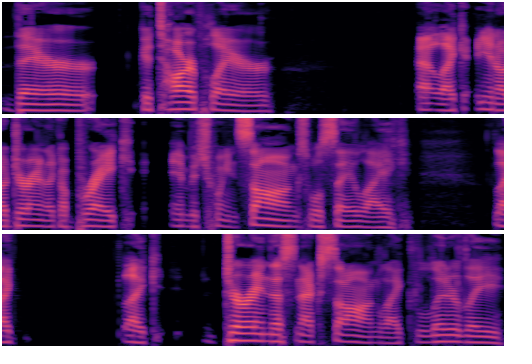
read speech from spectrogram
their guitar player at like you know during like a break in between songs will say like like like during this next song like literally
